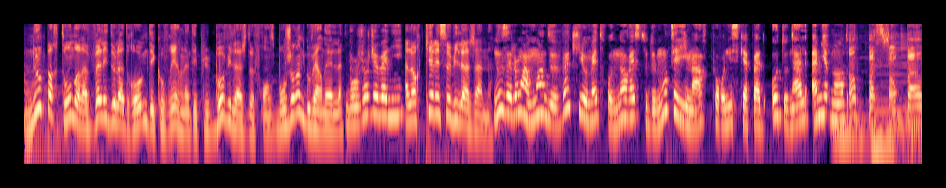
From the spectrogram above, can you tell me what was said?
Nous partons dans la vallée de la Drôme découvrir l'un des plus beaux villages de France. Bonjour Anne Gouvernel. Bonjour Giovanni. Alors quel est ce village Anne? Nous allons à moins de 20 km au nord-est de Montélimar pour une escapade automnale à Mirmande. En passant par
